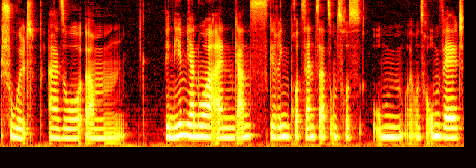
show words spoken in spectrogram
schult. Also ähm, wir nehmen ja nur einen ganz geringen Prozentsatz unseres um, unserer Umwelt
